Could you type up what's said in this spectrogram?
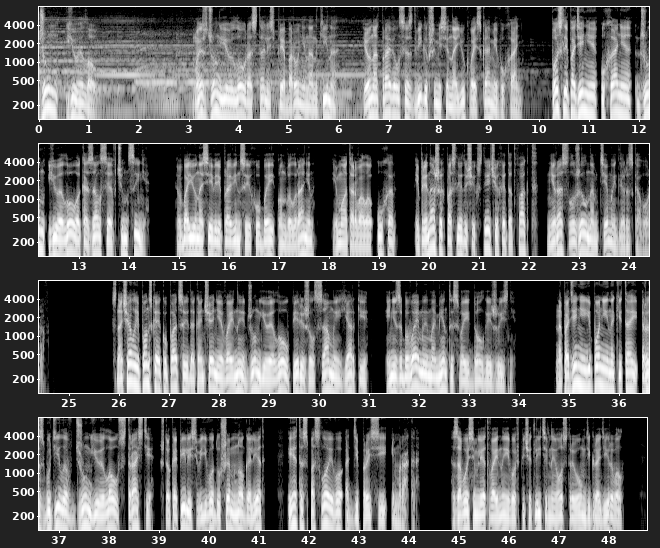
Джун Юэлоу Мы с Джун Юэлоу расстались при обороне Нанкина, и он отправился с двигавшимися на юг войсками в Ухань. После падения Уханя Джун Юэлоу оказался в Чунцине. В бою на севере провинции Хубэй он был ранен, ему оторвало ухо, и при наших последующих встречах этот факт не раз служил нам темой для разговоров. С начала японской оккупации до окончания войны Джун Юэлоу пережил самые яркие и незабываемые моменты своей долгой жизни. Нападение Японии на Китай разбудило в Джун Юэлоу страсти, что копились в его душе много лет, и это спасло его от депрессии и мрака. За восемь лет войны его впечатлительный острый ум деградировал.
